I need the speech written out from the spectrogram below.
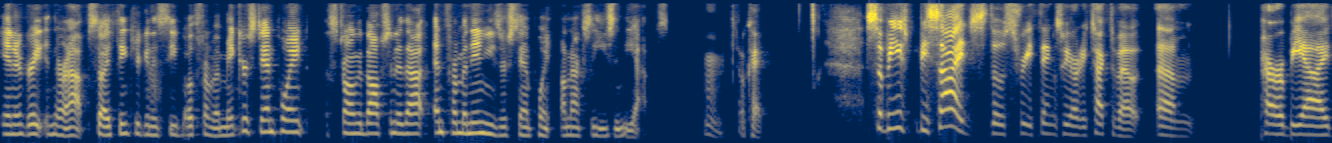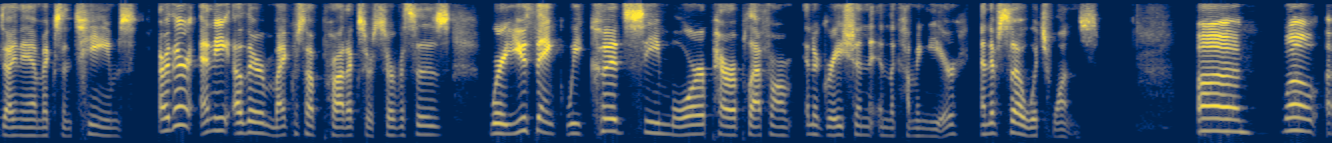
integrate in their app. So I think you're going to see both from a maker standpoint, a strong adoption of that, and from an end user standpoint on actually using the apps. Hmm, okay. So be, besides those three things we already talked about, um, Power BI, Dynamics, and Teams, are there any other Microsoft products or services where you think we could see more Power Platform integration in the coming year? And if so, which ones? Uh, well, uh,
